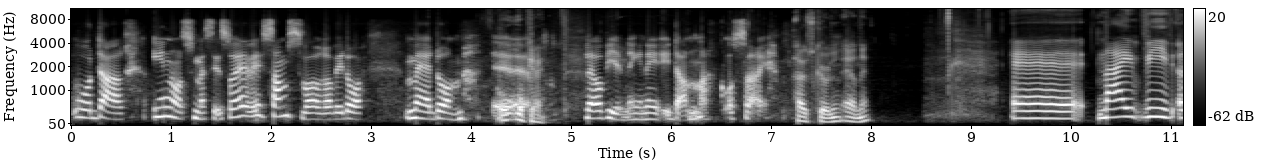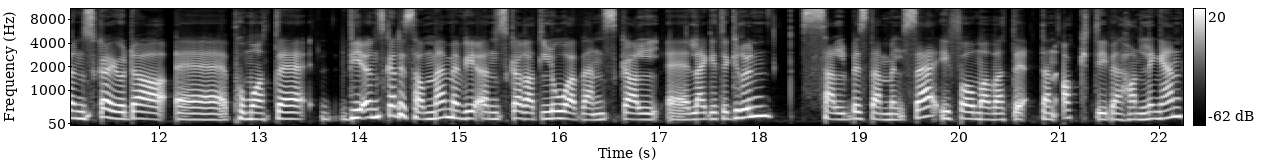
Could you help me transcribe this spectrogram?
og der innholdsmessig så er vi, samsvarer vi da med de eh, okay. lovgivningene i Danmark og Sverige. Hauskulen, enig? Eh, nei, vi ønsker jo da eh, på en måte Vi ønsker det samme, men vi ønsker at loven skal eh, legge til grunn selvbestemmelse i form av at det, den aktive handlingen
